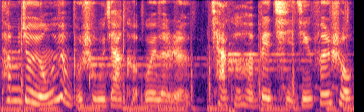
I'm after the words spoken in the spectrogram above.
他们就永远不是无家可归。的人，恰克和贝奇已经分手。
